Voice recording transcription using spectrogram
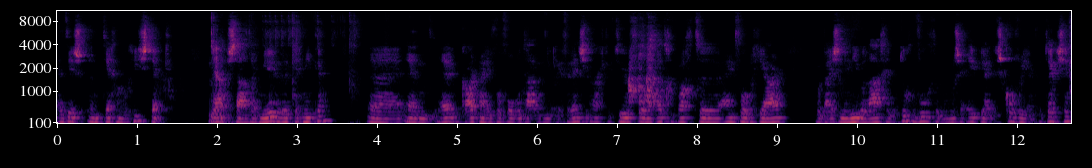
het is een technologie stack. Ja. Er bestaat uit meerdere technieken. Uh, en hè, Gartner heeft bijvoorbeeld daar een nieuwe referentiearchitectuur voor uitgebracht uh, eind vorig jaar. Waarbij ze een nieuwe laag hebben toegevoegd. Dat noemen ze API Discovery and Protection.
